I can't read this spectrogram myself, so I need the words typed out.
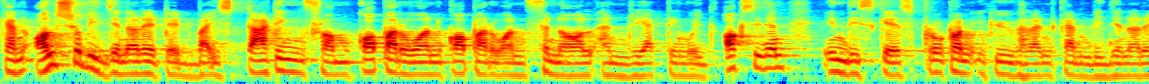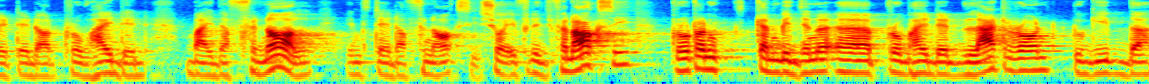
can also be generated by starting from copper 1 copper 1 phenol and reacting with oxygen. In this case proton equivalent can be generated or provided by the phenol instead of phenoxy. So, if it is phenoxy proton can be uh, provided later on to give the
